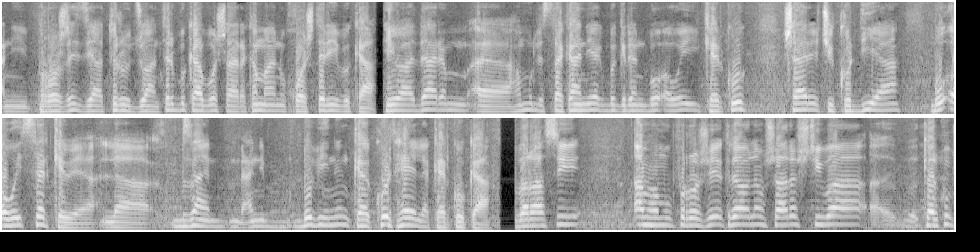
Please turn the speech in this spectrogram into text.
عنی پرۆژەی زیاتر و جوانتر بک بۆ شارەکەمان و خۆشتری بکە هیوادارم هەموو لستەکان یەک بگرن بۆ ئەوەی کەرکک شارێکی کوردیە بۆ ئەوەی سەرکەوێ لە بزانانی ببینن کە کورد هەیە لە کەرککە بەڕاستی ئەم هەموو پرۆژەیە کراوە لەم شارە شتیوا کەرکک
